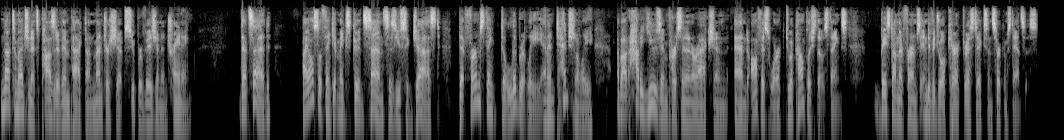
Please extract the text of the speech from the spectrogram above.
Not to mention its positive impact on mentorship, supervision, and training. That said, I also think it makes good sense, as you suggest, that firms think deliberately and intentionally about how to use in-person interaction and office work to accomplish those things based on their firm's individual characteristics and circumstances.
